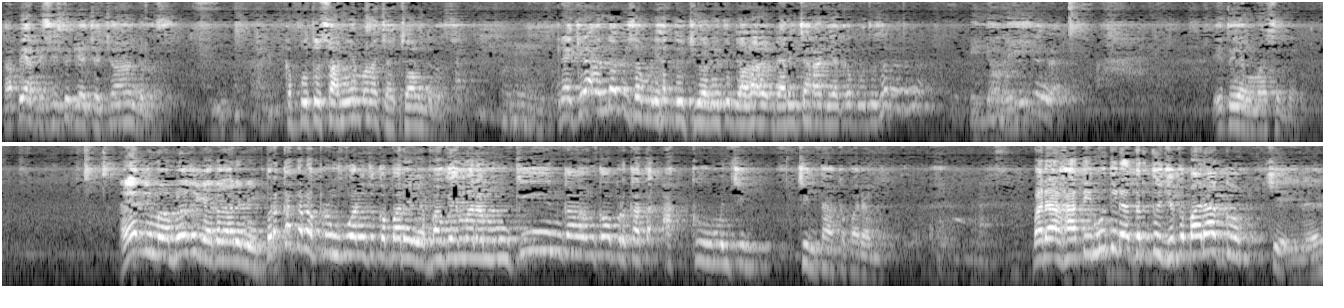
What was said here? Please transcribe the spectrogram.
Tapi habis itu dia jajan terus. Keputusannya malah jajan terus. Kira-kira Anda bisa melihat tujuan itu dari cara dia keputusan atau enggak? Iya enggak? Itu yang maksudnya. Ayat 15 dikatakan ini, berkatalah perempuan itu kepadanya, bagaimana mungkin kalau engkau berkata aku mencinta kepadamu. Padahal hatimu tidak tertuju kepadaku. Cile.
